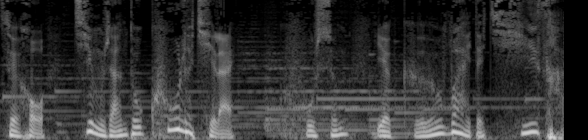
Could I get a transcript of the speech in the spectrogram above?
最后竟然都哭了起来，哭声也格外的凄惨。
